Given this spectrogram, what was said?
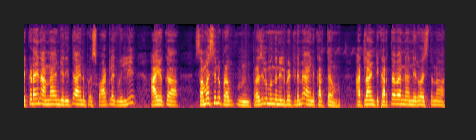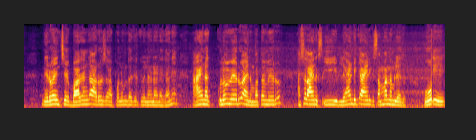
ఎక్కడైనా అన్యాయం జరిగితే ఆయన స్పాట్లకు వెళ్ళి ఆ యొక్క సమస్యను ప్ర ప్రజల ముందు నిలబెట్టడమే ఆయన కర్తవ్యం. అట్లాంటి కర్తవ్యాన్ని నిర్వహిస్తున్న నిర్వహించే భాగంగా ఆ రోజు ఆ పొలం దగ్గరికి వెళ్ళినాడు కానీ ఆయన కులం వేరు ఆయన మతం వేరు. అసలు ఆయన ఈ ల్యాండ్కి ఆయనకి సంబంధం లేదు. ఓకే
